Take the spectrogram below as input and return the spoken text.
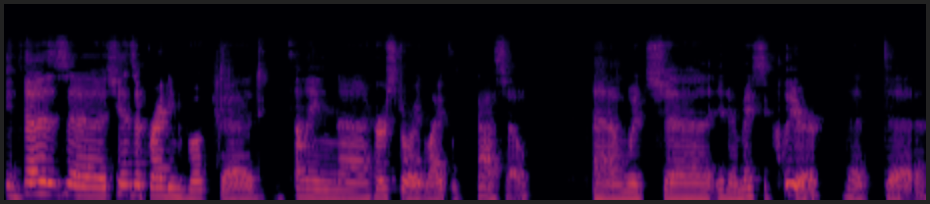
she does. Uh, she ends up writing a book uh, telling uh, her story, life with Picasso, uh, which uh, you know makes it clear that uh,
